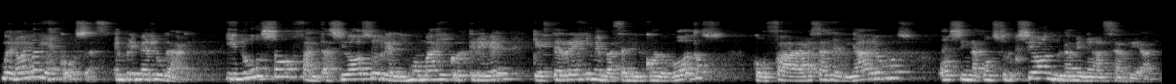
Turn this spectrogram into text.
Bueno, hay varias cosas. En primer lugar, iluso, fantasioso y realismo mágico es creer que este régimen va a salir con los votos, con farsas de diálogos o sin la construcción de una amenaza real.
